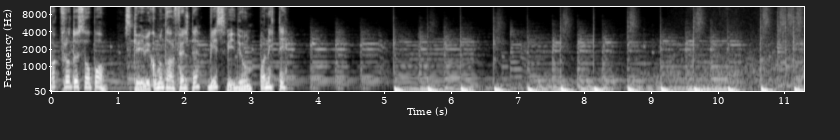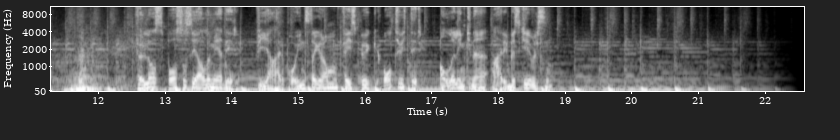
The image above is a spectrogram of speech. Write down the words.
Takk for at du så på. Skriv i kommentarfeltet hvis videoen var nyttig. Følg oss på sosiale medier. Vi er på Instagram, Facebook og Twitter. Alle linkene er i beskrivelsen.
